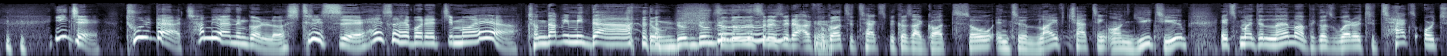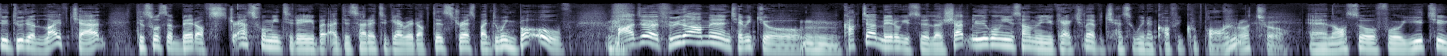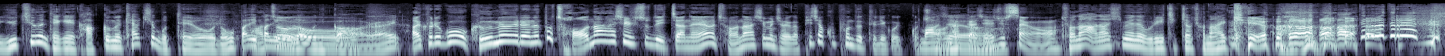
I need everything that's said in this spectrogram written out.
이제 둘 다 참여하는 걸로 스트레스 해소해버렸지 뭐예요. 정답입니다. 동동동동. So those listeners, I forgot to text because I got so into live chatting on YouTube. It's my dilemma because whether to text or to do the live chat, this was a bit of stress for me today, but I decided to get rid of this stress by doing both. 맞아요. 둘 다 하면 재밌죠. 각자 매력 있어요. Like 샵 1023은 you can actually have a chance to win a coffee coupon. 그렇죠. And also for YouTube, YouTube은 되게 가끔은 캡처 못해요. 너무 빨리빨리 맞아요. 올라오니까, right? 아 그리고 금요일에는 또 전화하실 수도 있잖아요. 전화하시면 저희가 피자 쿠폰도 드리고 있고 맞아요. 전화까지 해주세요. 전화 안 하시면 우리 직접 전화할게요. 뚜루뚜루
